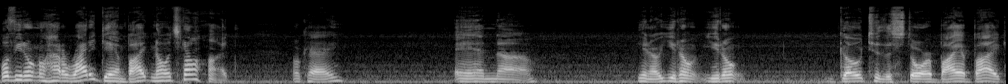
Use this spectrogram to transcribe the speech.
Well, if you don't know how to ride a damn bike, no, it's not. Okay, and uh, you know, you don't you don't go to the store, buy a bike,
